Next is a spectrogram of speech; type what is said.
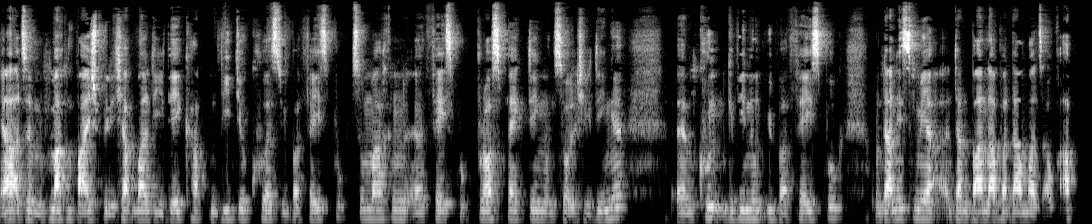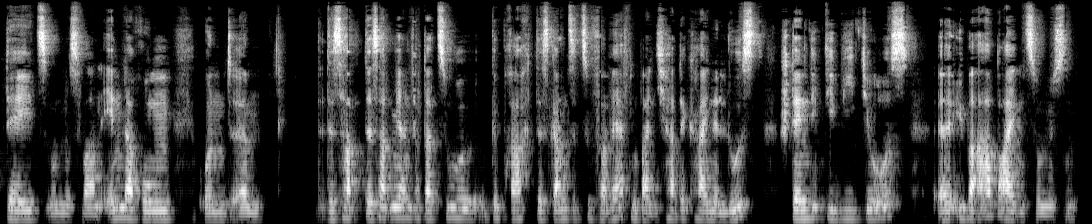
Ja, also ich mache ein Beispiel. Ich habe mal die Idee gehabt, einen Videokurs über Facebook zu machen, äh, Facebook Prospecting und solche Dinge, ähm, Kundengewinnung über Facebook. Und dann ist mir, dann waren aber damals auch Updates und es waren Änderungen und ähm, das hat, das hat mir einfach dazu gebracht, das Ganze zu verwerfen, weil ich hatte keine Lust, ständig die Videos äh, überarbeiten zu müssen,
